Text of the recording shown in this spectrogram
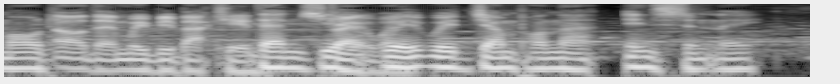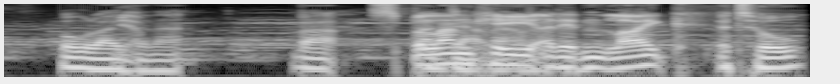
mod, Oh, then we'd be back in then straight yeah, away. we, we'd jump on that instantly, all over Yep. that. But Spelunky, I I, didn't like at all.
